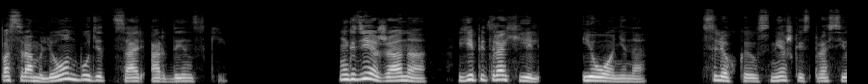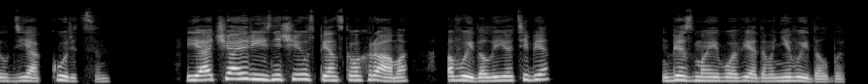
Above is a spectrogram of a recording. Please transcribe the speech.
посрамлен будет царь Ордынский. Где же она, Епетрохиль Ионина? С легкой усмешкой спросил дьяк Курицын. Я чай ризничий Успенского храма, выдал ее тебе? Без моего ведома не выдал бы,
